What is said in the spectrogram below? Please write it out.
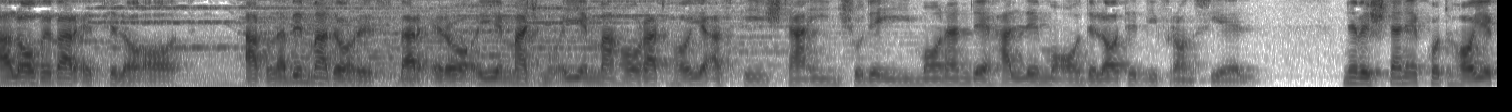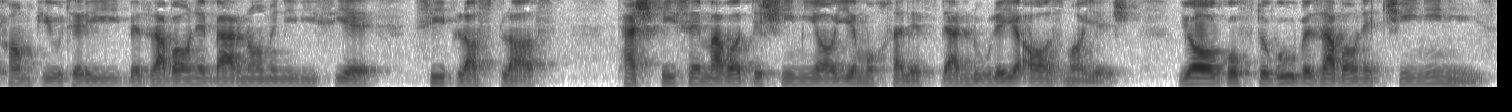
علاوه بر اطلاعات اغلب مدارس بر ارائه مجموعه مهارت‌های از پیش تعیین شده ای مانند حل معادلات دیفرانسیل نوشتن کدهای کامپیوتری به زبان برنامه نویسی C++, تشخیص مواد شیمیایی مختلف در لوله آزمایش یا گفتگو به زبان چینی نیز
